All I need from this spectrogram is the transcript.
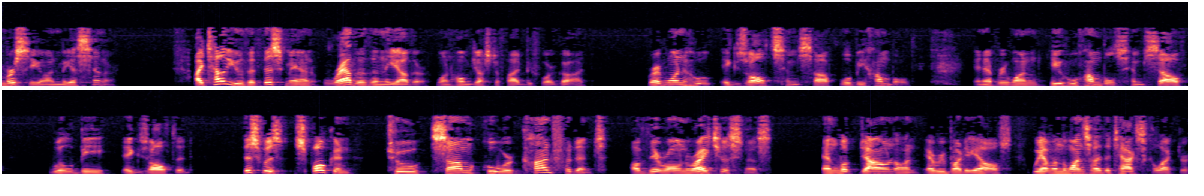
mercy on me, a sinner. I tell you that this man, rather than the other, went home justified before God. For everyone who exalts himself will be humbled, and everyone he who humbles himself will be exalted. This was spoken to some who were confident of their own righteousness and looked down on everybody else. We have on the one side the tax collector,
